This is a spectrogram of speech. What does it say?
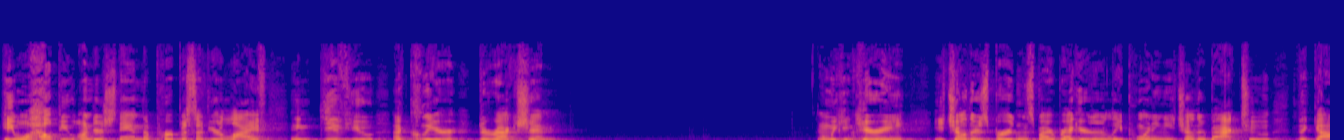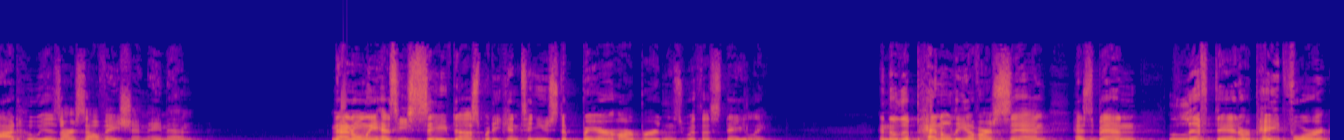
He will help you understand the purpose of your life and give you a clear direction. And we can carry each other's burdens by regularly pointing each other back to the God who is our salvation. Amen. Not only has He saved us, but He continues to bear our burdens with us daily. And though the penalty of our sin has been lifted or paid for,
